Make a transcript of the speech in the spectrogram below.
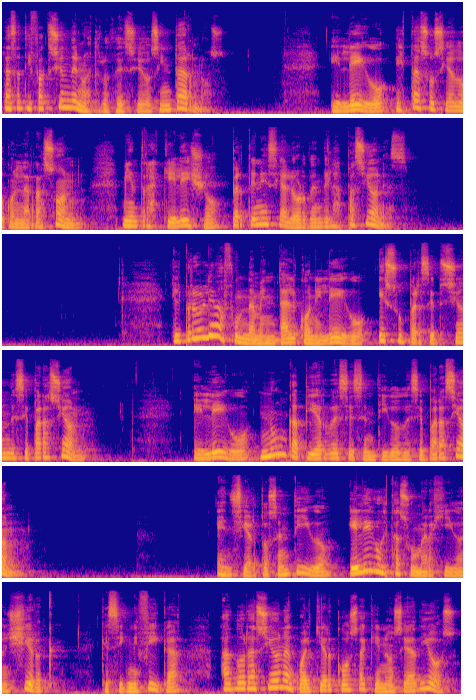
la satisfacción de nuestros deseos internos. El ego está asociado con la razón, mientras que el ello pertenece al orden de las pasiones. El problema fundamental con el ego es su percepción de separación. El ego nunca pierde ese sentido de separación. En cierto sentido, el ego está sumergido en shirk, que significa adoración a cualquier cosa que no sea Dios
